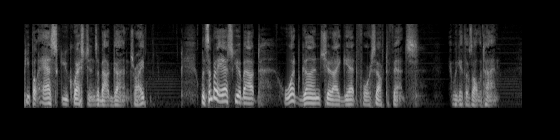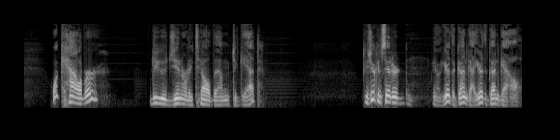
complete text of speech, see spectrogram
People ask you questions about guns, right? When somebody asks you about what gun should I get for self defense, and we get those all the time, what caliber do you generally tell them to get? Because you're considered, you know, you're the gun guy, you're the gun gal.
